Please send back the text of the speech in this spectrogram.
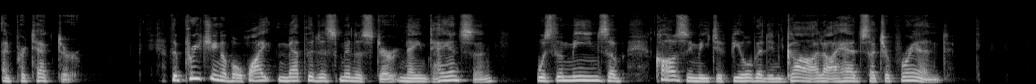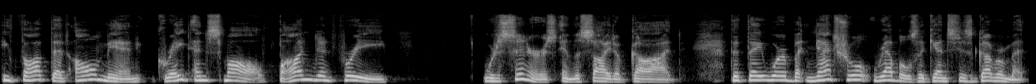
and protector. The preaching of a white Methodist minister named Hanson was the means of causing me to feel that in God I had such a friend. He thought that all men, great and small, bond and free, were sinners in the sight of God, that they were but natural rebels against his government,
